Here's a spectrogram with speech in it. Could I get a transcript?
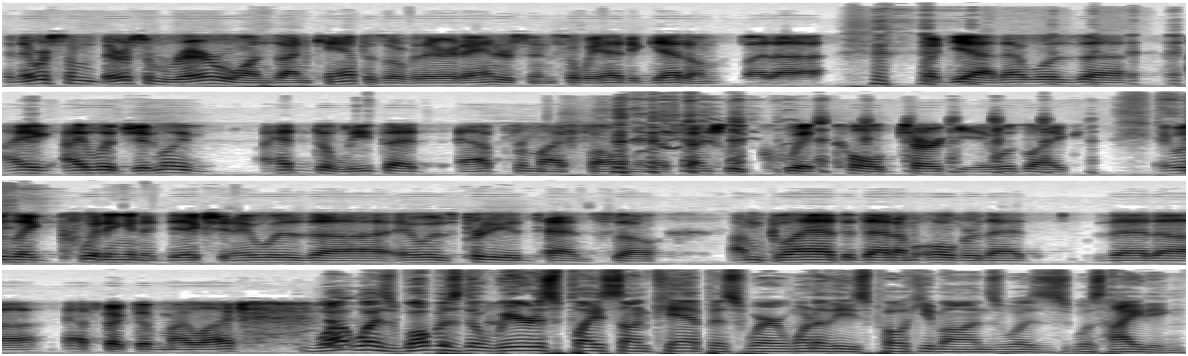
and there were some there were some rare ones on campus over there at Anderson, so we had to get them. But uh, but yeah, that was uh, I I legitimately I had to delete that app from my phone and essentially quit cold turkey. It was like it was like quitting an addiction. It was uh it was pretty intense. So I'm glad that, I'm over that that uh, aspect of my life. what was what was the weirdest place on campus where one of these Pokemons was was hiding?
